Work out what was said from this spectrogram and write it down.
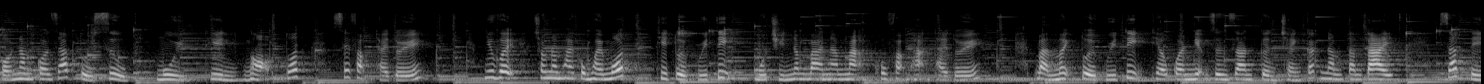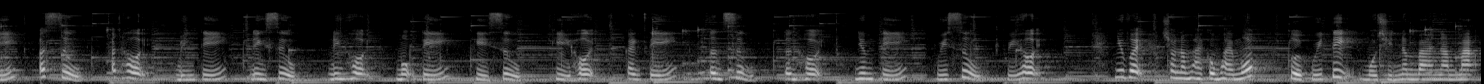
có 5 con giáp tuổi Sửu, Mùi, Thìn, Ngọ, Tuất sẽ phạm thái tuế. Như vậy, trong năm 2021 thì tuổi Quý Tỵ 1953 nam mạng không phạm hạn thái tuế. Bản mệnh tuổi Quý Tỵ theo quan niệm dân gian cần tránh các năm tam tai: Giáp Tý, Ất Sửu, Ất Hợi, Bính Tý, Đinh Sửu, Đinh Hợi, Mậu Tý, Kỷ Sửu, Kỷ Hợi, Canh Tý, Tân Sửu, Tân Hợi, Nhâm Tý, Quý Sửu, Quý Hợi. Như vậy, trong năm 2021, tuổi Quý Tỵ 1953 nam mạng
